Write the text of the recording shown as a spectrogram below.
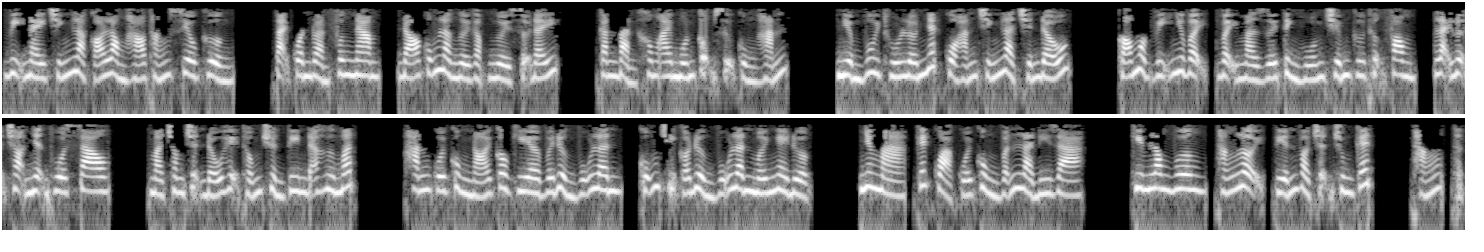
Vị này chính là có lòng háo thắng siêu cường. Tại quân đoàn phương Nam, đó cũng là người gặp người sợ đấy. Căn bản không ai muốn cộng sự cùng hắn, Niềm vui thú lớn nhất của hắn chính là chiến đấu. Có một vị như vậy, vậy mà dưới tình huống chiếm cứ thượng phong, lại lựa chọn nhận thua sao? Mà trong trận đấu hệ thống truyền tin đã hư mất. Hắn cuối cùng nói câu kia với đường Vũ Lân, cũng chỉ có đường Vũ Lân mới nghe được. Nhưng mà, kết quả cuối cùng vẫn là đi ra. Kim Long Vương, thắng lợi, tiến vào trận chung kết. Thắng, thật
